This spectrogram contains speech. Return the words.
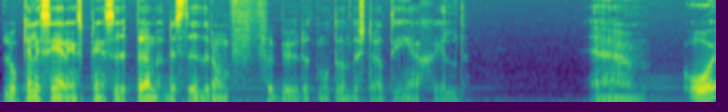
lokaliseringsprincipen. Det strider om förbudet mot understöd till enskild. Ehm, och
